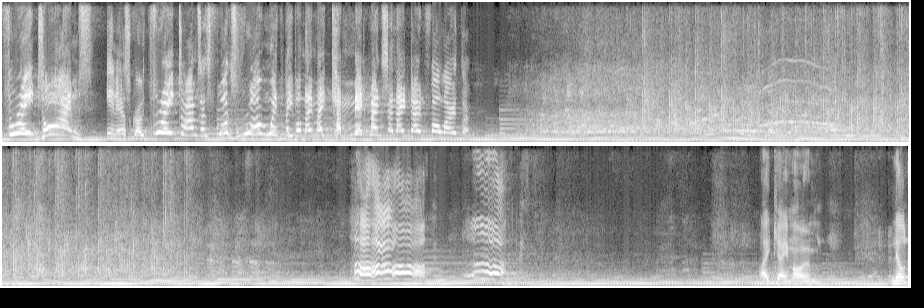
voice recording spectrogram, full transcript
three times in escrow, three times. What's wrong with people. They make commitments and they don't follow them. I came home, knelt,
